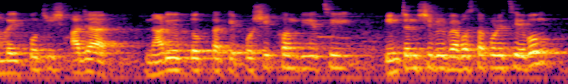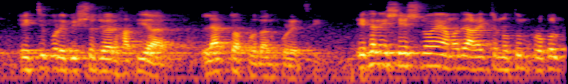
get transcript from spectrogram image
আমরা এই পঁচিশ হাজার নারী উদ্যোক্তাকে প্রশিক্ষণ দিয়েছি ইন্টার্নশিপের ব্যবস্থা করেছি এবং একটি করে বিশ্বজয়ের হাতিয়ার ল্যাপটপ প্রদান করেছি। এখানে শেষ নয়, আমাদের আরেকটা নতুন প্রকল্প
